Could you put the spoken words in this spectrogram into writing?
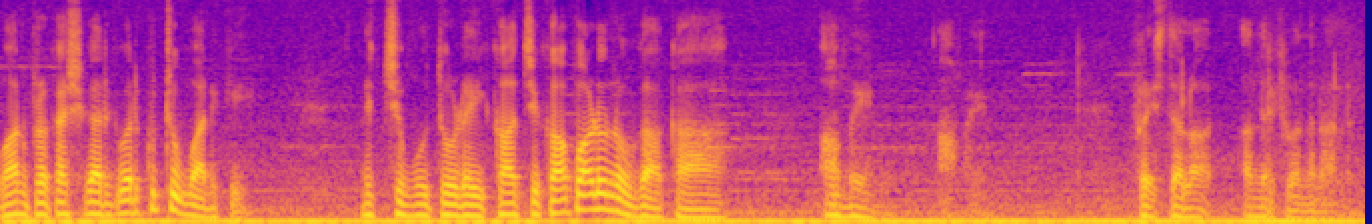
భాను ప్రకాష్ గారికి వారి కుటుంబానికి నిత్యము తోడై కాచి కాపాడునుగాక. ఆమెన్. ఆమెన్. ప్రైస్తలా అందరికీ వందనాలు.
